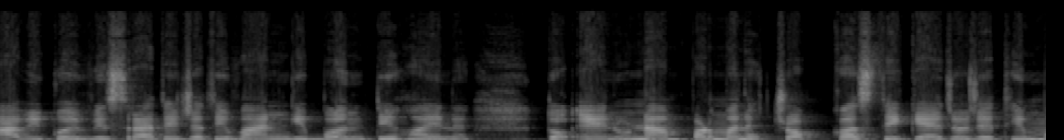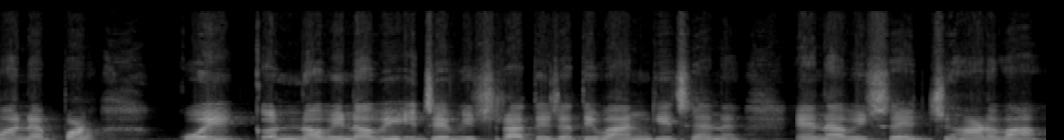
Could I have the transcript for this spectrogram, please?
આવી કોઈ વિસરાતી જતી વાનગી બનતી હોય ને, તો એનું નામ પણ મને ચોક્કસથી કહેજો, જેથી મને પણ કોઈક નવી નવી જે વિચરાતી જતી વાનગી છે ને, એના વિશે જાણવા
